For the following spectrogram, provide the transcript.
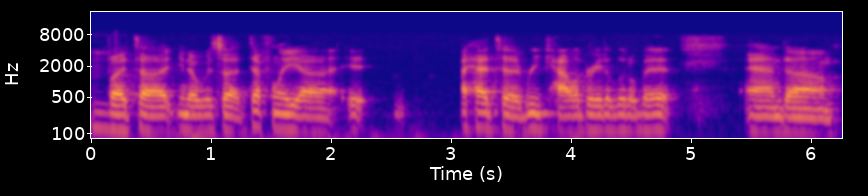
mm. but uh, you know, it was uh, definitely uh, it. I had to recalibrate a little bit, and um,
